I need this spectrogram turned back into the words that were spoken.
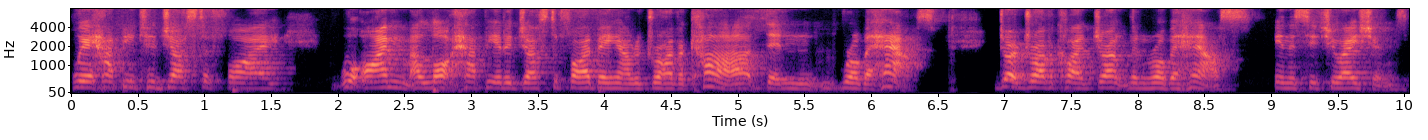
we're happy to justify. Well, I'm a lot happier to justify being able to drive a car than rob a house. Drive a car drunk than rob a house in the situations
